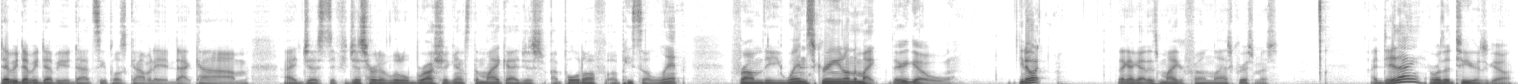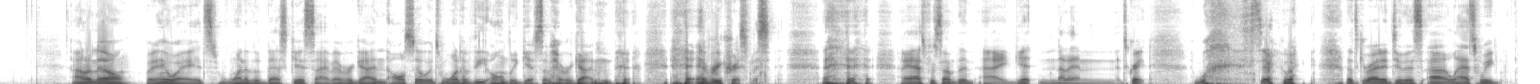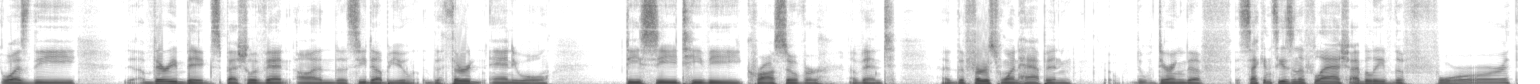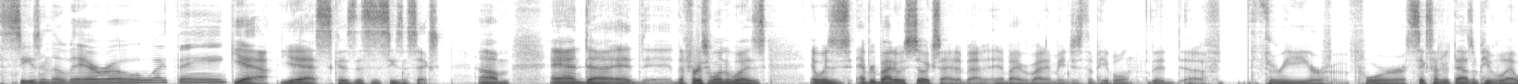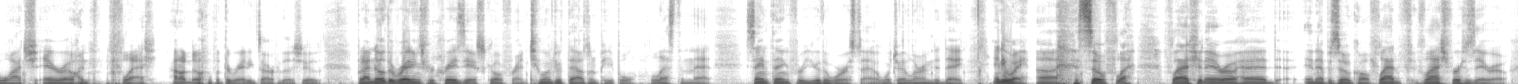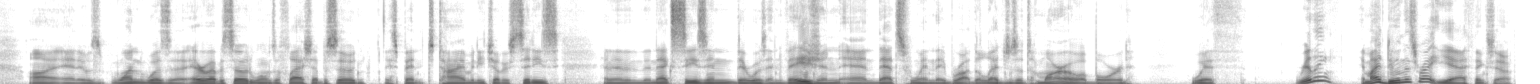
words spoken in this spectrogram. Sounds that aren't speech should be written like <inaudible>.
www.cpluscomedy.com. I just, if you just heard a little brush against the mic, I just I pulled off a piece of lint from the windscreen on the mic. There you go. You know what? I think I got this microphone last Christmas. I did I, or was it two years ago? I don't know, but anyway, it's one of the best gifts I've ever gotten. Also, it's one of the <laughs> only gifts I've ever gotten <laughs> every Christmas. <laughs> I ask for something, I get nothing. It's great. so anyway, let's get right into this. Uh, last week was the very big special event on the CW, the third annual DC TV crossover event. Uh, the first one happened during the f- second season of Flash, I believe, the fourth season of Arrow, I think. Yeah, yes, because this is season six. Um, and uh, it, the first one was it was everybody was so excited about it, and by everybody I mean just the people, the uh, three or four or six hundred thousand people that watch Arrow <laughs> and Flash. I don't know <laughs> what the ratings are for those shows, but I know the ratings for Crazy Ex Girlfriend two hundred thousand people, less than that. Same thing for You're the Worst, uh, which I learned today. Anyway, uh, <laughs> so Fla- Flash and Arrow had an episode called Flash versus Arrow. Uh, and it was one was a Arrow episode, one was a Flash episode. They spent time in each other's cities. And then the next season there was Invasion, and that's when they brought the Legends of Tomorrow aboard with really? Am i doing this right? Yeah i think so.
